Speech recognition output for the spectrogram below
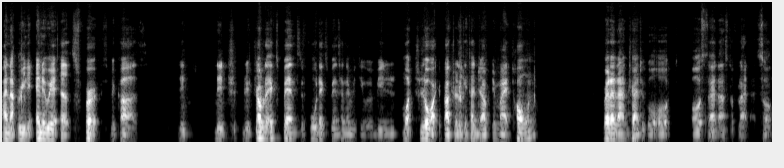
and not really anywhere else first because the the the travel expense, the food expense, and everything will be much lower if I actually get a job in my town rather than trying to go out outside and stuff like that. So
